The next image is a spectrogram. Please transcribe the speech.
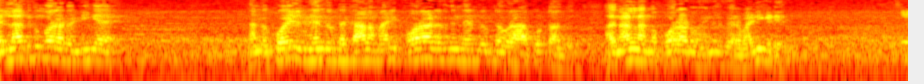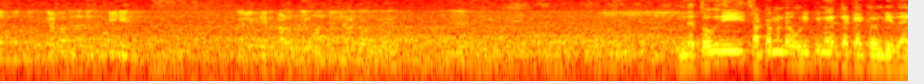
எல்லாத்துக்கும் போராடுவேன். நீங்கள் நாங்கள் கோயில் நேர்ந்து விட்ட காலம் மாதிரி போராடுறதுக்கு நேர்ந்து விட்ட ஒரு கூட்டம் அது. அதனால நாங்கள் போராடுவோம். எங்களுக்கு வேறு வழி கிடையாது. இந்த தொகுதி சட்டமன்ற உறுப்பினர்கிட்ட கேட்க வேண்டியது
